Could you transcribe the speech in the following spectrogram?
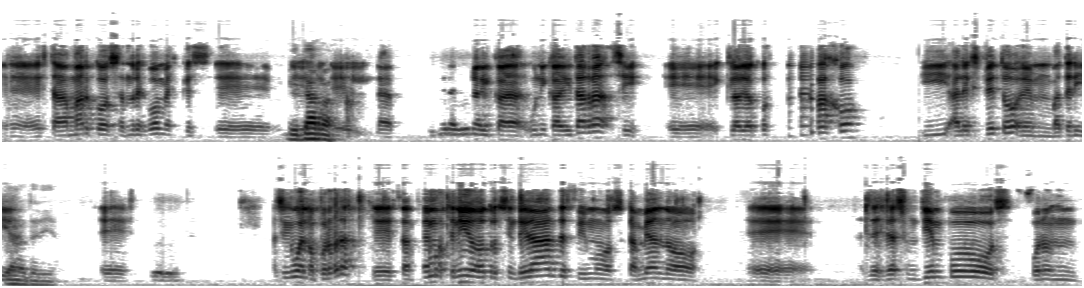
eh, está Marcos Andrés Gómez, que es eh, guitarra. la primera y única, guitarra, sí. Eh, Claudio Acosta en bajo y Alex Prieto en batería. Este, así que bueno, por ahora hemos tenido otros integrantes, fuimos cambiando desde hace un tiempo, fueron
